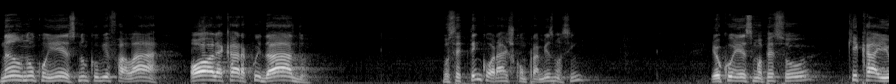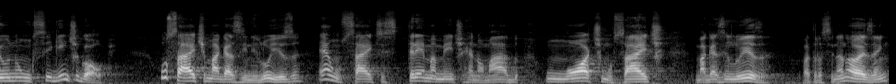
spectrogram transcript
Não, não conheço, nunca ouvi falar. Olha, cara, cuidado. Você tem coragem de comprar mesmo assim? Eu conheço uma pessoa que caiu num seguinte golpe. O site Magazine Luiza é um site extremamente renomado, um ótimo site. Magazine Luiza, patrocina nós, hein?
